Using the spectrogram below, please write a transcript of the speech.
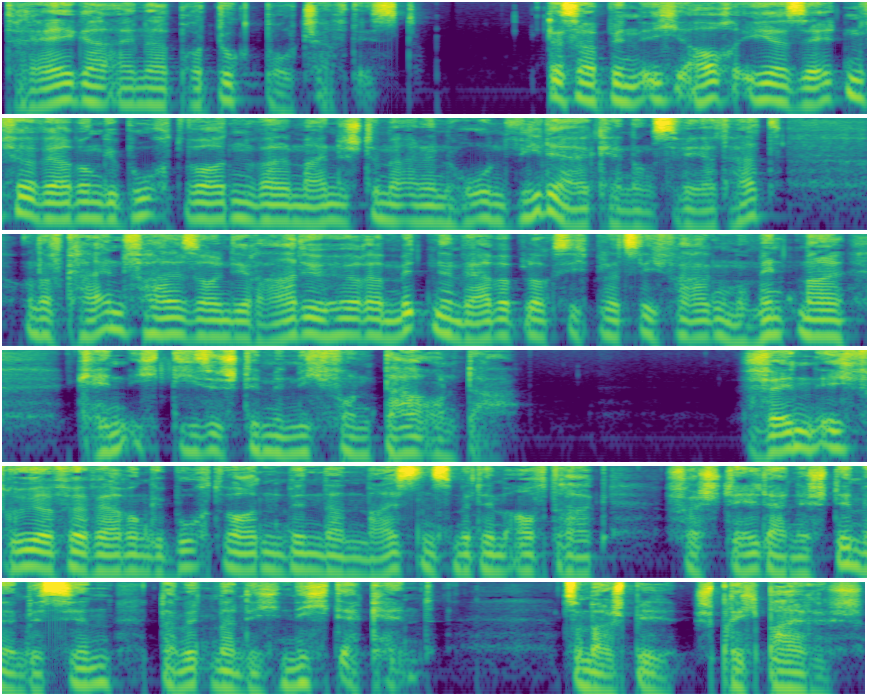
Träger einer Produktbotschaft ist. Deshalb bin ich auch eher selten für Werbung gebucht worden, weil meine Stimme einen hohen Wiedererkennungswert hat. Und auf keinen Fall sollen die Radiohörer mitten im Werbeblock sich plötzlich fragen, Moment mal, kenne ich diese Stimme nicht von da und da? Wenn ich früher für Werbung gebucht worden bin, dann meistens mit dem Auftrag, verstell deine Stimme ein bisschen, damit man dich nicht erkennt. Zum Beispiel sprich bayerisch.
